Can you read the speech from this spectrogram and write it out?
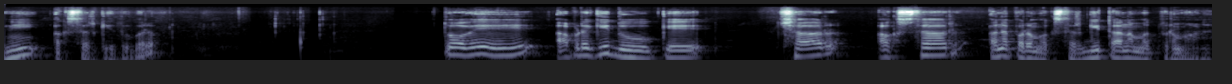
ની અક્ષર કીધું, બરાબર? તો હવે આપણે કીધું કે છર, અક્ષર અને પરમ અક્ષર, ગીતાના મત પ્રમાણે.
